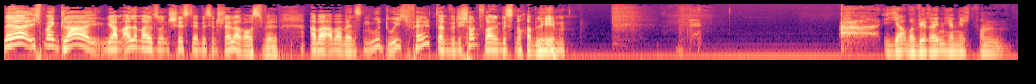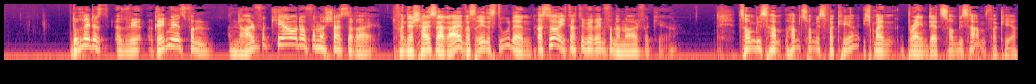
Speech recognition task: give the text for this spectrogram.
Naja, ich meine, klar, wir haben alle mal so einen Schiss, der ein bisschen schneller raus will. Aber, aber wenn es nur durchfällt, dann würde ich schon fragen, bist du noch am Leben? Ja, aber wir reden hier nicht von. Du redest, also wir reden wir jetzt von Analverkehr oder von der Scheißerei? Von der Scheißerei, was redest du denn? Achso, ich dachte, wir reden von Analverkehr. Zombies haben, haben Zombies Verkehr? Ich meine, Brain Dead Zombies haben Verkehr.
